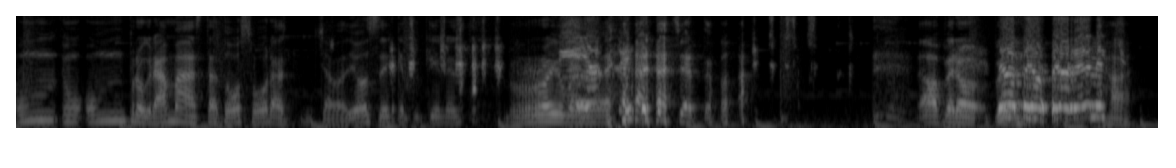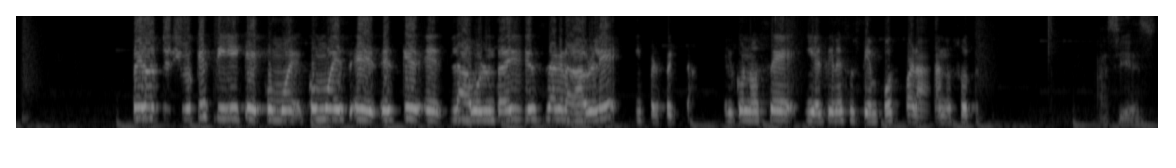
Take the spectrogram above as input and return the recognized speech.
un, un, programa hasta dos horas, chaval. Yo sé que tú tienes rollo para... ¿Cierto? no, pero, pero... No, pero, pero realmente... Pero te digo que sí, que como, como es, es, es que eh, la voluntad de Dios es agradable y perfecta. Él conoce y Él tiene sus tiempos para nosotros. Así es.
